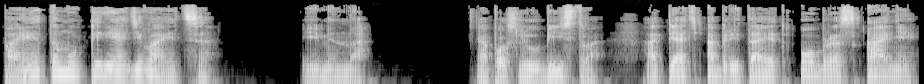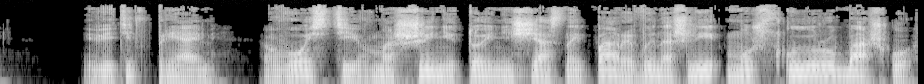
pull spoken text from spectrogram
поэтому переодевается. Именно. А после убийства опять обретает образ Ани. Ведь и впрямь в Ости в машине той несчастной пары вы нашли мужскую рубашку,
